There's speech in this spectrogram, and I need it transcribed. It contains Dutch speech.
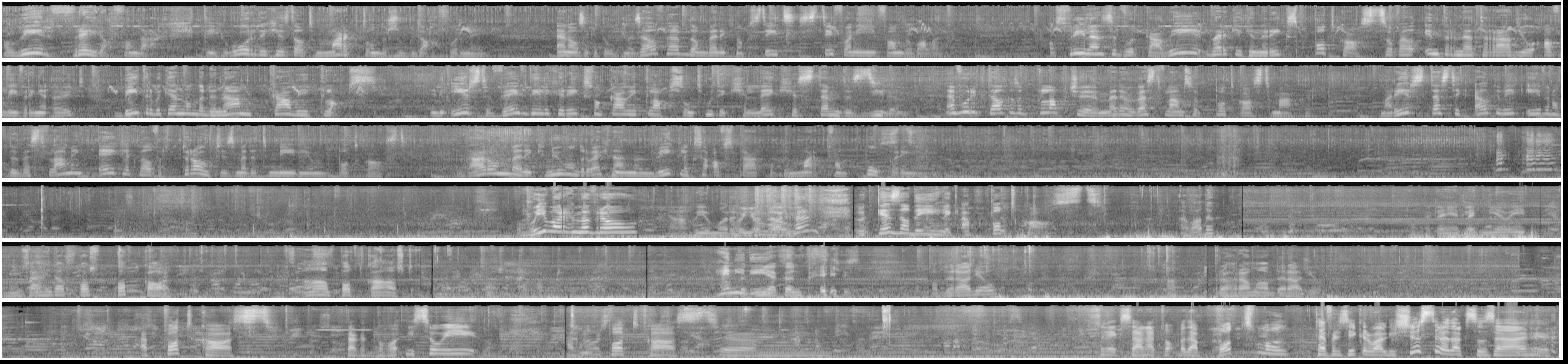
Alweer vrijdag vandaag. Tegenwoordig is dat marktonderzoekdag voor mij. En als ik het over mezelf heb, dan ben ik nog steeds Stefanie van de Wallen. Als freelancer voor KW werk ik een reeks podcasts, zowel internet-radio-afleveringen uit, beter bekend onder de naam KW Klaps. In de eerste vijfdelige reeks van KW Klaps ontmoet ik gelijkgestemde zielen en voer ik telkens een klapje met een West-Vlaamse podcastmaker. Maar eerst test ik elke week even of de West-Vlaming eigenlijk wel vertrouwd is met het medium podcast. Daarom ben ik nu onderweg naar mijn wekelijkse afspraak op de markt van Poperingen. Goedemorgen mevrouw. Goedemorgen. Goedemorgen. Wat is dat eigenlijk, een podcast? En wat? Ik het eigenlijk niet weten. Hoe zeg je dat? Post, podcast. Ah, podcast. Geen je idee. niet kunt pezen. Op de radio? Ah, programma op de radio. Een podcast. Dat ik het begon niet zo weten. Een podcast. ehm zal ik zeggen, het wat met dat pot, maar het is zeker wel niet juist wat ik zou zeggen.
